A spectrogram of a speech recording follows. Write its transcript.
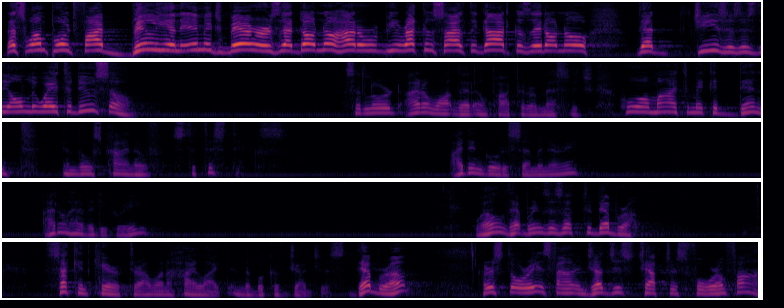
That's 1.5 billion image bearers that don't know how to be reconciled to God because they don't know that Jesus is the only way to do so. Said, Lord, I don't want that unpopular message. Who am I to make a dent in those kind of statistics? I didn't go to seminary. I don't have a degree. Well, that brings us up to Deborah. Second character I want to highlight in the book of Judges. Deborah, her story is found in Judges chapters 4 and 5.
